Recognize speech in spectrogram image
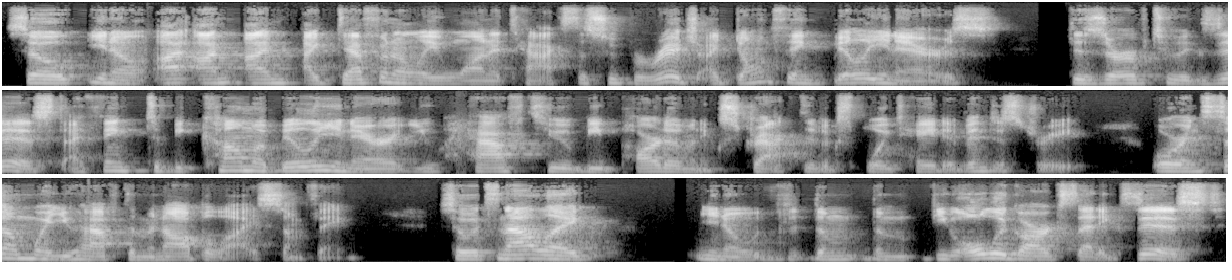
so you know I, I'm, I'm i definitely want to tax the super rich i don't think billionaires deserve to exist i think to become a billionaire you have to be part of an extractive exploitative industry or in some way you have to monopolize something so it's not like you know the, the, the oligarchs that exist.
